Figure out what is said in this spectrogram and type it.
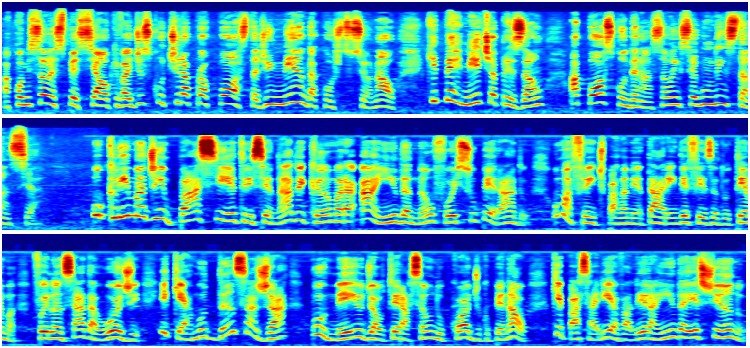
a comissão especial que vai discutir a proposta de emenda constitucional que permite a prisão após condenação em segunda instância. O clima de impasse entre Senado e Câmara ainda não foi superado. Uma frente parlamentar em defesa do tema foi lançada hoje e quer mudança já por meio de alteração no Código Penal, que passaria a valer ainda este ano.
